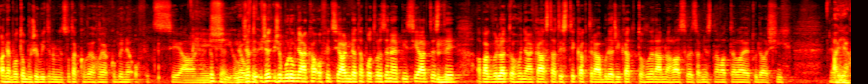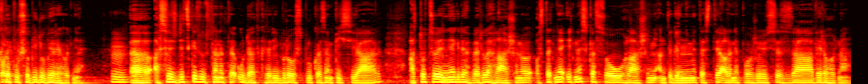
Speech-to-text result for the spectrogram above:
A nebo to může být jenom něco takového jakoby neoficiálnějšího. Dobře, neofi- že, že, že budou nějaká oficiální data potvrzené PCR testy mm-hmm. a pak vedle toho nějaká statistika, která bude říkat, tohle nám nahlásili zaměstnavatele, je tu dalších. A jak kolik. to působí důvěryhodně? Hmm. Uh, asi vždycky zůstanete u dat, které budou s průkazem PCR, a to, co je někde vedle hlášeno, ostatně i dneska jsou hlášení antigenními testy, ale nepovažují se za věrohodná.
